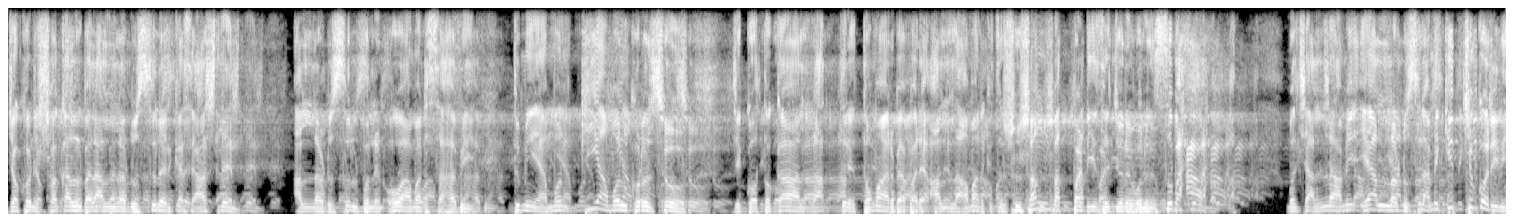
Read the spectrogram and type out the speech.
যখন সকালবেলা আল্লাহ রসুলের কাছে আসলেন আল্লাহ রসুল বলেন ও আমার সাহাবি তুমি এমন কি আমল করেছ যে গতকাল রাত্রে তোমার ব্যাপারে আল্লাহ আমার কিছু সুসংবাদ পাঠিয়েছে জোরে বলেন সুবহানাল্লাহ। বলছে আল্লাহ আমি এ আল্লাহ রসুল আমি কিচ্ছু করিনি।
